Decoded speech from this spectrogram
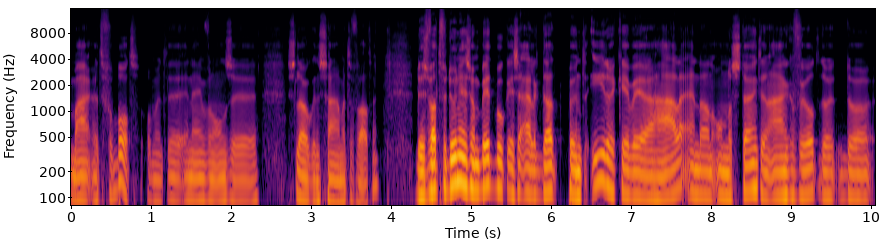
maar het verbod, om het eh, in een van onze slogans samen te vatten. Dus wat we doen in zo'n bidboek is eigenlijk dat punt iedere keer weer herhalen en dan ondersteund en aangevuld door, door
